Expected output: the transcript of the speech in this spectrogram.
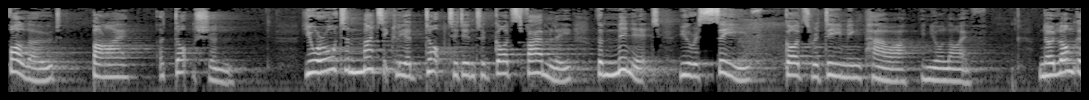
followed by adoption. You are automatically adopted into God's family the minute you receive God's redeeming power in your life. No longer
